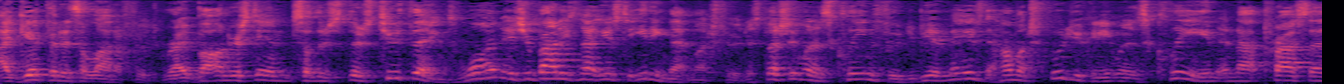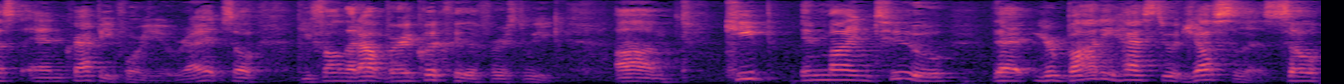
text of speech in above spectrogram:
I get that it's a lot of food, right? But understand, so there's there's two things. One is your body's not used to eating that much food, especially when it's clean food. You'd be amazed at how much food you can eat when it's clean and not processed and crappy for you, right? So you found that out very quickly the first week. Um, keep in mind too that your body has to adjust to this. So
